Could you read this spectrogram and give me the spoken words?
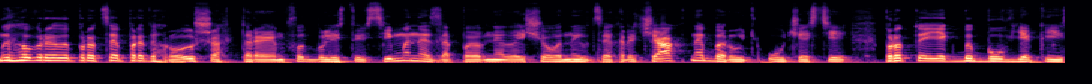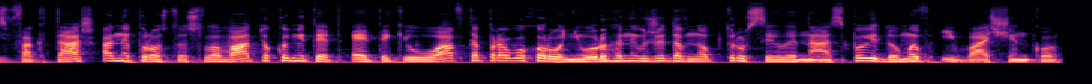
Ми говорили про це перед грою Шахтарем. Футболісти всі мене запевнили, що вони в цих речах не беруть участі. Проте, якби був якийсь фактаж, а не просто слова, то комітет етики УАВ та правоохоронні органи вже давно б трусили нас, повідомив Іващенко.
